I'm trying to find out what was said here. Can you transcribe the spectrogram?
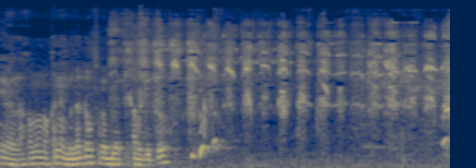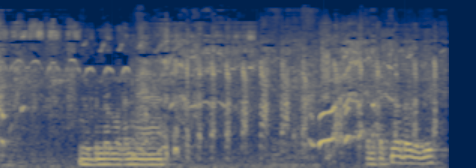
Ya lah, kamu makan yang bener dong sampai belet hitam gitu. Nggak bener makannya. Anak kecil tau gak sih?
